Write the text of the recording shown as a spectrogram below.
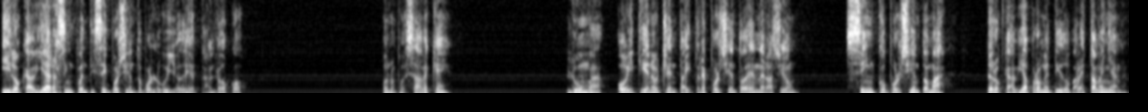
y lo que había era 56% por luz. Y yo dije, ¿están locos? Bueno, pues ¿sabe qué? Luma hoy tiene 83% de generación, 5% más de lo que había prometido para esta mañana.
